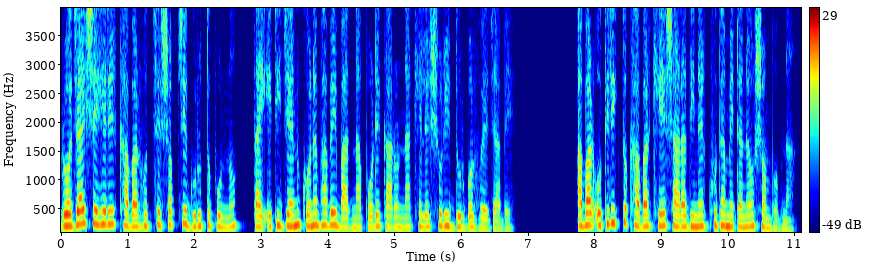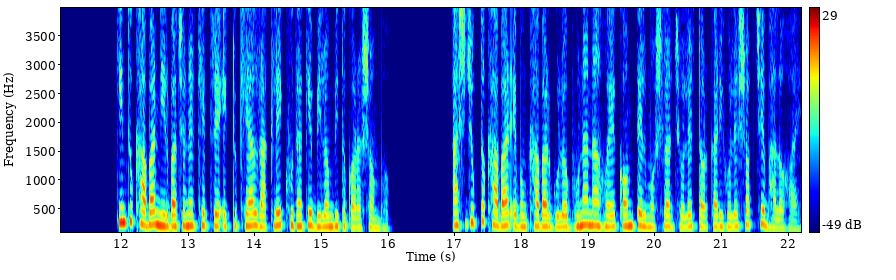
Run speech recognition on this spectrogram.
রোজায় শেহেরির খাবার হচ্ছে সবচেয়ে গুরুত্বপূর্ণ, তাই এটি যেন কোনোভাবেই বাদ না পড়ে, কারণ না খেলে শরীর দুর্বল হয়ে যাবে। আবার অতিরিক্ত খাবার খেয়ে সারা দিনের ক্ষুধা মেটানোও সম্ভব না। কিন্তু খাবার নির্বাচনের ক্ষেত্রে একটু খেয়াল রাখলেই ক্ষুধাকে বিলম্বিত করা সম্ভব। আশযুক্ত খাবার এবং খাবারগুলো ভুনা না হয়ে কম তেল মশলার ঝোলের তরকারি হলে সবচেয়ে ভালো হয়।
